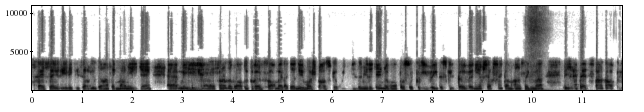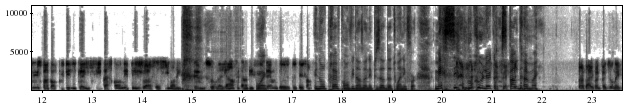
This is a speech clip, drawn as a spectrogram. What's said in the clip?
très serré avec les services de renseignement américains, euh, mais euh, sans avoir de preuves formelles à donner, moi je pense que oui, les Américains ne vont pas se priver de ce qu'ils peuvent venir chercher comme renseignement. Mais je répète, c'est encore plus, c'est encore plus délicat ici parce qu'on est déjà associé dans des systèmes de surveillance et dans des systèmes de, de, défense. Une autre preuve qu'on vit dans un épisode de 24. Merci beaucoup, Luc. On se parle demain. Bye bye, bonne fin de journée.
